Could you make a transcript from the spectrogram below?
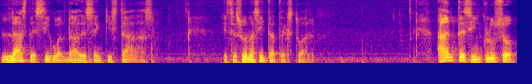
las desigualdades enquistadas. Esta es una cita textual. Antes incluso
